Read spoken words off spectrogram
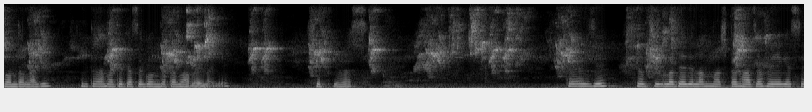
গন্ধ লাগে, কিন্তু আমাদের কাছে গন্ধটা ভালোই লাগে। শুটকি মাছ তো এই যে সবজিগুলো দিয়ে দিলাম, মাছটা ভাজা হয়ে গেছে।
